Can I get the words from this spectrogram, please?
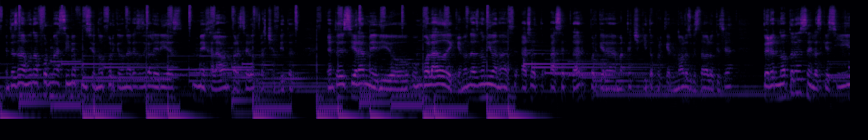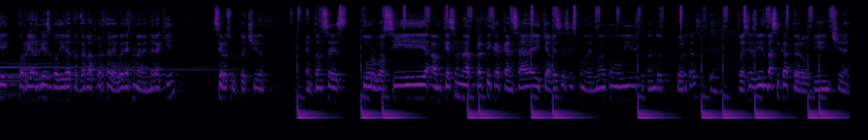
Entonces de alguna forma sí me funcionó porque una de esas galerías me jalaban para hacer otras chambitas. Entonces sí era medio un volado de que en unas no me iban a ace- a aceptar porque era marca chiquita, porque no les gustaba lo que sea. Pero en otras en las que sí corría el riesgo de ir a tocar la puerta de, güey, déjame vender aquí, sí resultó chido. Entonces, turbo, sí, aunque es una práctica cansada y que a veces es como de, no, ¿cómo voy a ir tocando puertas? Pues es bien básica, pero bien chida.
